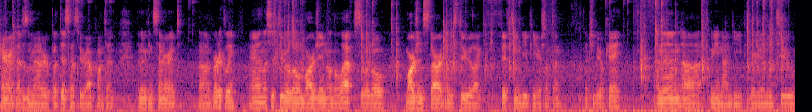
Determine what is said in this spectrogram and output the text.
parent. That doesn't matter, but this has to be wrap content. And then we can center it uh, vertically. And let's just do a little margin on the left. So we'll go margin start and just do like 15 dp or something. That should be okay. And then uh, we need 9d because we're going to need to.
